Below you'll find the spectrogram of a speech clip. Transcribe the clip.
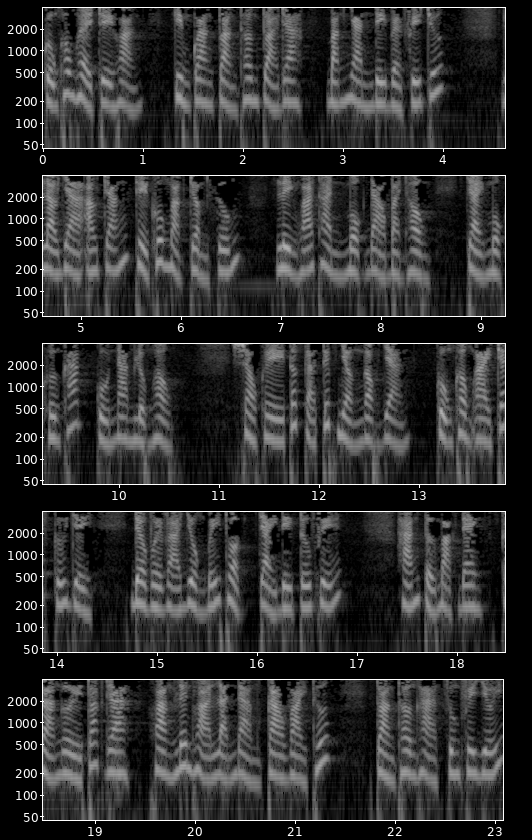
cũng không hề trì hoãn, kim quang toàn thân tỏa ra, bắn nhanh đi về phía trước. Lão già áo trắng thì khuôn mặt trầm xuống, liền hóa thành một đạo bạch hồng, chạy một hướng khác của Nam Lũng Hầu. Sau khi tất cả tiếp nhận ngọc dạng, cũng không ai trách cứ gì, đều vội vã dùng bí thuật chạy đi tứ phía. Hán tử mặt đen, cả người toát ra, hoàng linh hỏa lãnh đạm cao vài thước, toàn thân hạ xuống phía dưới,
